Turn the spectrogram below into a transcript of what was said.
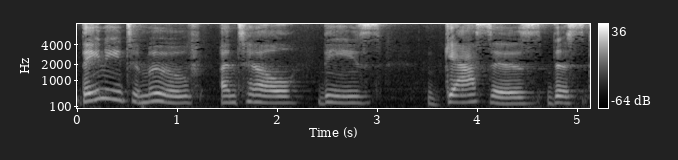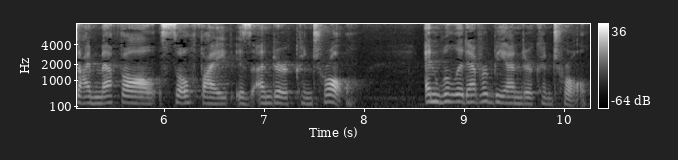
They need to move until these gases, this dimethyl sulfide, is under control. And will it ever be under control?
